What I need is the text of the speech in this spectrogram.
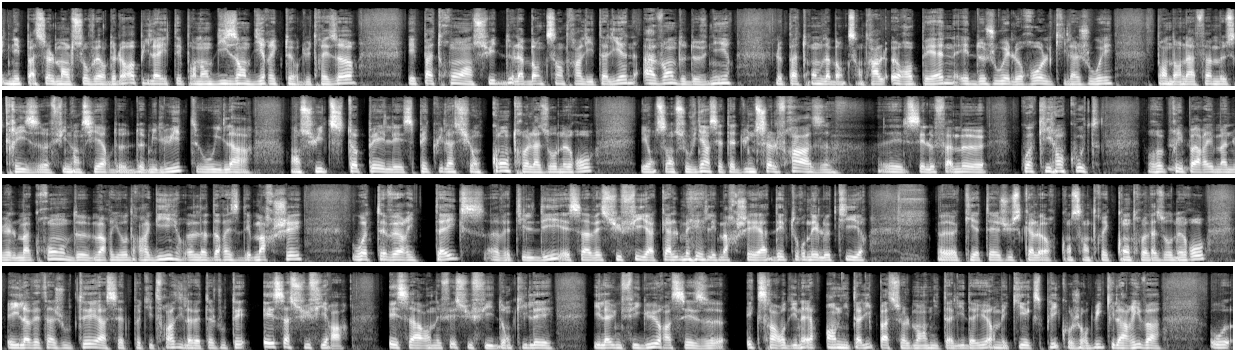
il n'est pas seulement le sauveur de l'Europe, il a été pendant dix ans directeur du Trésor et patron ensuite de la Banque centrale italienne avant de devenir le patron de la Banque centrale européenne et de jouer le rôle qu'il a joué pendant la fameuse crise financière de 2008 où il a ensuite stoppé les spéculations contre la zone euro et on s'en souvient, c'était d'une seule phrase. C'est le fameux quoi qu'il en coûte repris par Emmanuel Macron de Mario Draghi, l'adresse des marchés, whatever it takes, avait-il dit, et ça avait suffi à calmer les marchés, à détourner le tir euh, qui était jusqu'alors concentré contre la zone euro. Et il avait ajouté à cette petite phrase, il avait ajouté et ça suffira. Et ça en effet suffi. Donc il est, il a une figure assez euh, extraordinaire en Italie, pas seulement en Italie d'ailleurs, mais qui explique aujourd'hui qu'il arrive à,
